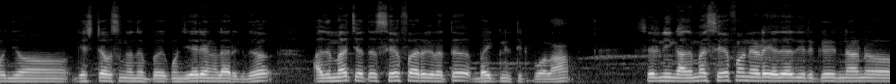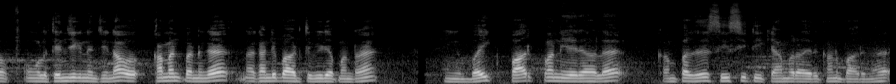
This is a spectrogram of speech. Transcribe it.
கொஞ்சம் கெஸ்ட் ஹவுஸுங்க அந்த இப்போ கொஞ்சம் ஏரியாங்களாம் இருக்குது. அது மாதிரி சேர்த்து சேஃபாக இருக்கிறது பைக் நிறுத்திட்டு போகலாம். சரி நீங்கள் அது மாதிரி சேஃபான இடம் எது எது இருக்குது என்னான்னு உங்களுக்கு தெரிஞ்சுக்கணும்னு நினச்சிங்கன்னா கமெண்ட் பண்ணுங்கள் நான் கண்டிப்பாக அடுத்து வீடியோ பண்ணுறேன் நீங்கள் பைக் பார்க் பண்ண ஏரியாவில் கம்பல்சரி சிசிடிவி கேமரா இருக்கான்னு பாருங்கள்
